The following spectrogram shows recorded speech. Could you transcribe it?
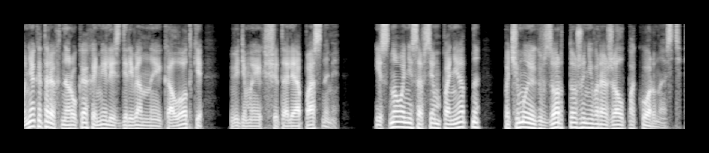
У некоторых на руках имелись деревянные колодки, видимо, их считали опасными. И снова не совсем понятно, почему их взор тоже не выражал покорность.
